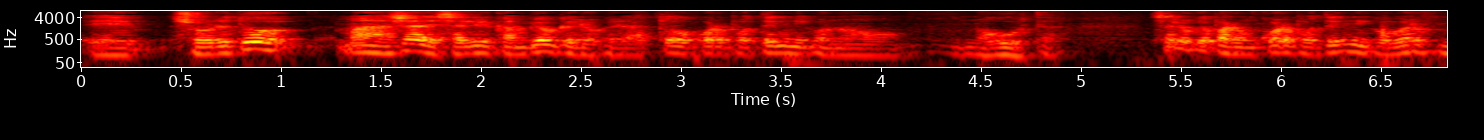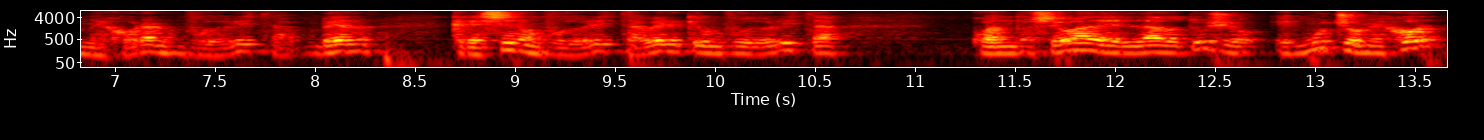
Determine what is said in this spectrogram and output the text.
eh, sobre todo, más allá de salir campeón, que es lo que a todo cuerpo técnico no, nos gusta. ¿Sabes lo que para un cuerpo técnico ver mejorar a un futbolista? Ver crecer a un futbolista, ver que un futbolista cuando se va del lado tuyo es mucho mejor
